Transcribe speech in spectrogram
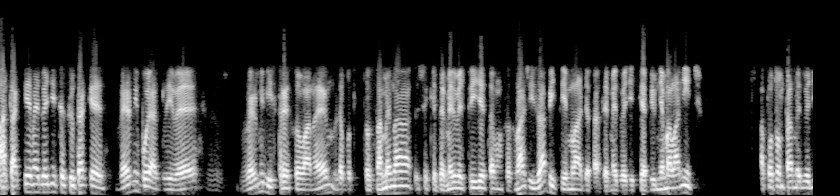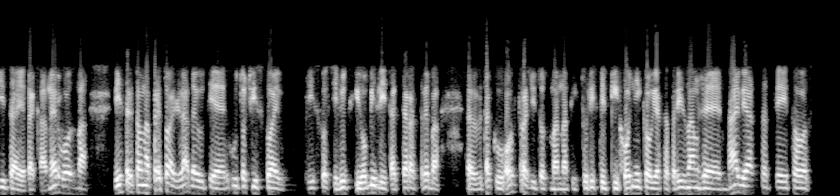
A tak tie medvedice sú také veľmi bojazlivé, veľmi vystresované, lebo to znamená, že keď ten medveď príde, tam sa snaží zabiť tie mláďatá, tej medvedici, aby nemala nič a potom tá medvedica je taká nervózna, vystresovaná, preto aj hľadajú tie útočisko aj v blízkosti ľudských obydlí, tak teraz treba e, takú ostražitosť mať na tých turistických chodníkoch. Ja sa priznám, že najviac sa tieto,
